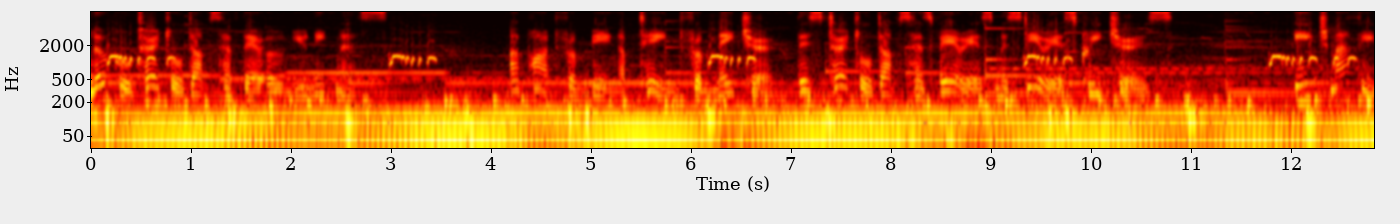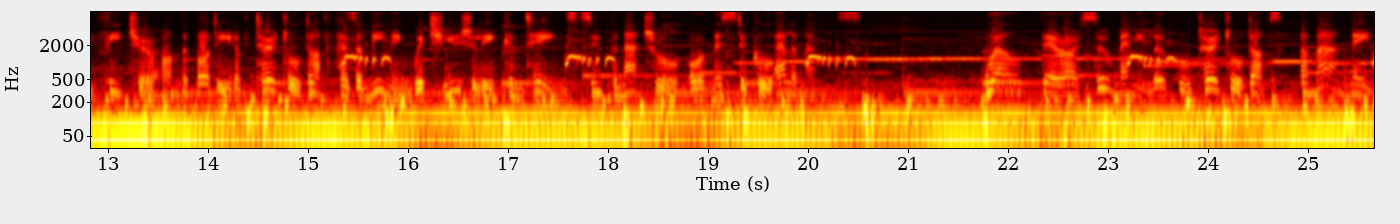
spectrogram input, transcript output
Local turtle doves have their own uniqueness. Apart from being obtained from nature, this turtle doves has various mysterious creatures. Each mathy feature on the body of turtle dove has a meaning which usually contains supernatural or mystical elements. Well, there are so many local turtle doves, a man named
